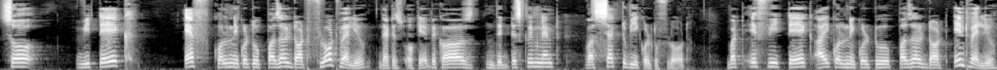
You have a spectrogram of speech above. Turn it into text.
So we take f:= puzzle dot float value, that is okay because the discriminant was set to be equal to float. But if we take i:= puzzle dot int value,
